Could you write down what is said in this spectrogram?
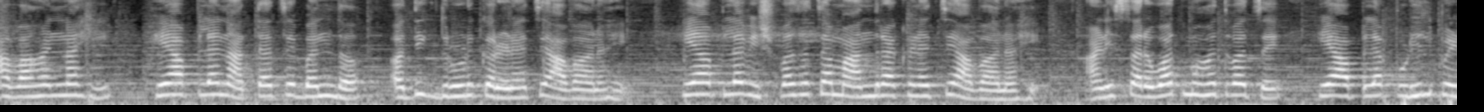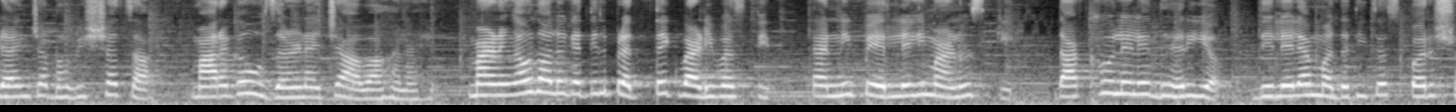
आवाहन नाही हे आपल्या नात्याचे बंध अधिक दृढ करण्याचे आवाहन आहे. हे आपल्या विश्वासाचा मान राखण्याचे आवाहन आहे आणि सर्वात महत्त्वाचे हे आपल्या पुढील पिढ्यांच्या भविष्याचा मार्ग उजळण्याचे आवाहन आहे. माणगाव तालुक्यातील प्रत्येक वाडी वस्तीत त्यांनी पेरलेली माणुसकी दाखवलेले धैर्य दिलेल्या मदतीचा स्पर्श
